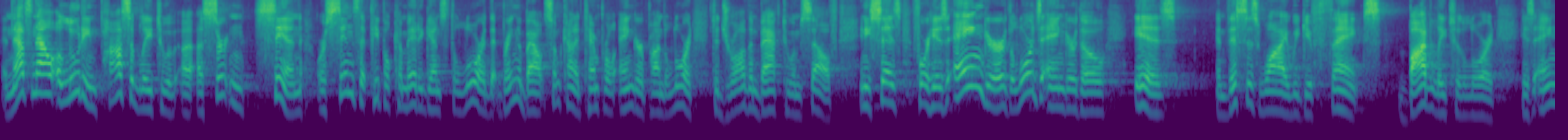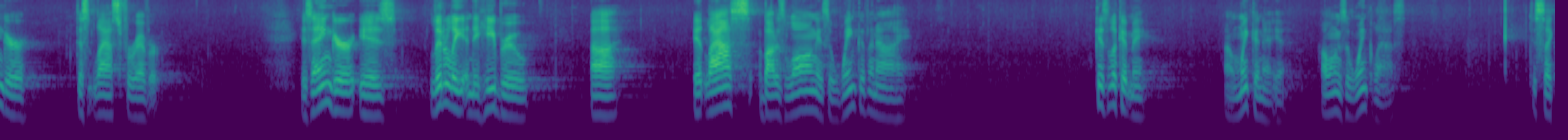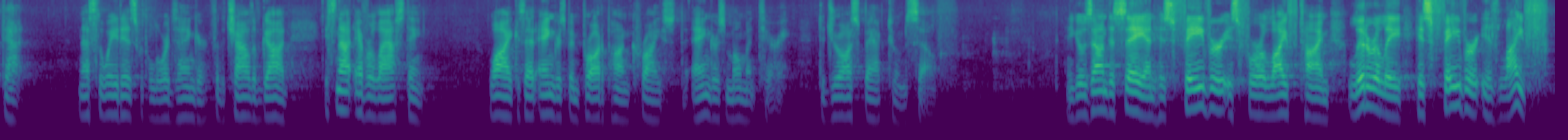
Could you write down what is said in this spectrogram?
and that's now alluding possibly to a, a, certain sin or sins that people commit against the Lord that bring about some kind of temporal anger upon the Lord to draw them back to himself. And he says, For his anger, the Lord's anger, though, is, and this is why we give thanks bodily to the Lord, his anger doesn't last forever. His anger is literally in the Hebrew, uh, it lasts about as long as a wink of an eye. Kids, look at me. I'm winking at you. How long does a wink last? Just like that. And that's the way it is with the Lord's anger for the child of God. It's not everlasting. Why? Because that anger has been brought upon Christ. The anger is momentary to draw us back to Himself. He goes on to say, and His favor is for a lifetime. Literally, His favor is life.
